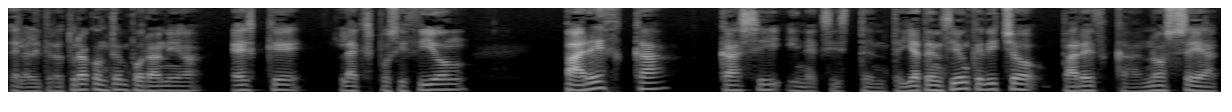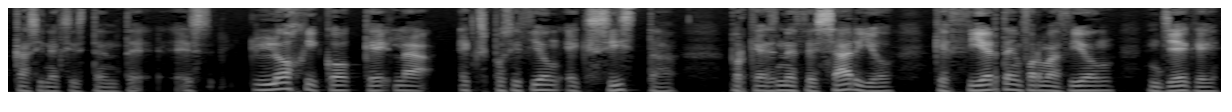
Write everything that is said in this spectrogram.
en la literatura contemporánea es que la exposición parezca casi inexistente. Y atención que dicho parezca, no sea casi inexistente. Es lógico que la exposición exista porque es necesario que cierta información llegue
